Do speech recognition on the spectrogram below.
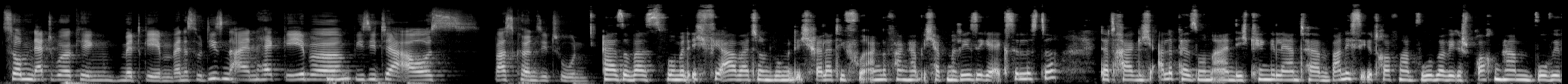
zum Networking mitgeben? Wenn es so diesen einen Hack gäbe, mhm. wie sieht der aus? Was können Sie tun? Also was, womit ich viel arbeite und womit ich relativ früh angefangen habe, ich habe eine riesige Excel-Liste. Da trage ich alle Personen ein, die ich kennengelernt habe, wann ich sie getroffen habe, worüber wir gesprochen haben, wo wir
